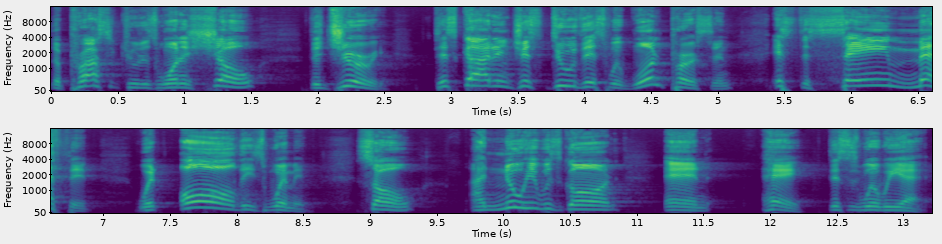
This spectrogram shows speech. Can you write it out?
the prosecutors want to show the jury. This guy didn't just do this with one person; it's the same method with all these women. So I knew he was gone, and hey, this is where we at.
